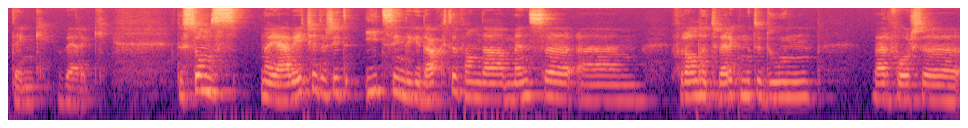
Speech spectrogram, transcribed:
denkwerk. Dus soms, nou ja, weet je, er zit iets in de gedachte van dat mensen um, vooral het werk moeten doen waarvoor ze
